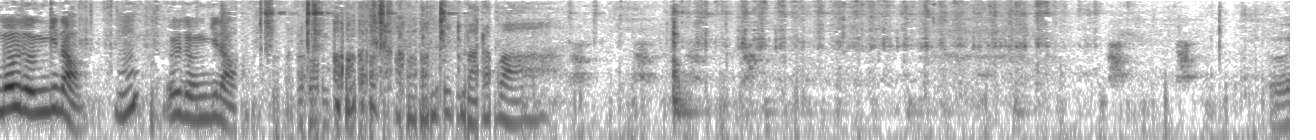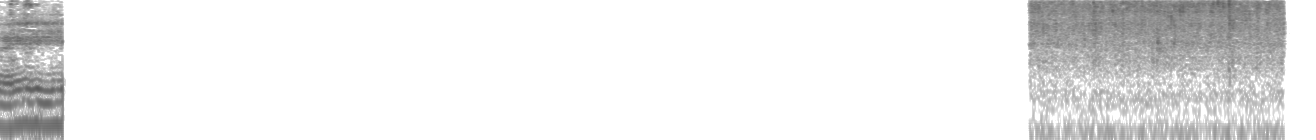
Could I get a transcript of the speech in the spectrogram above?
엄마 여기서 연기나. 응? 여기서 연기나. 아빠 잠깐 만들지 말아봐. 왜?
